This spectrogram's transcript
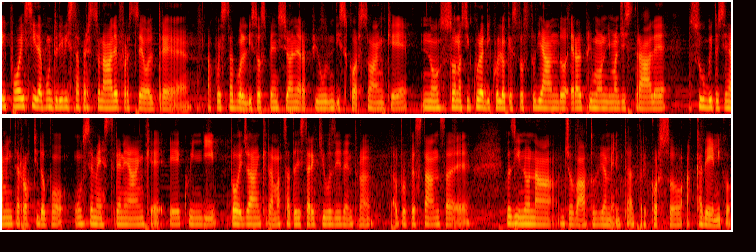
E poi sì, dal punto di vista personale, forse oltre a questa bolla di sospensione era più un discorso anche non sono sicura di quello che sto studiando, era il primo anno di magistrale, subito ci siamo interrotti dopo un semestre neanche e quindi poi già anche la mazzata di stare chiusi dentro la propria stanza e così non ha giovato ovviamente al percorso accademico.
